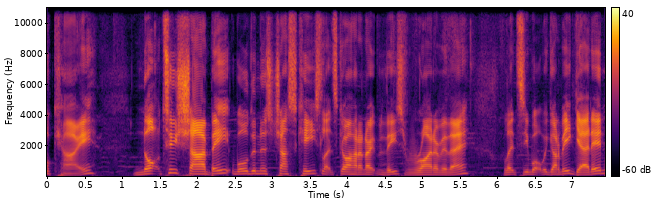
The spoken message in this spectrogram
okay. Not too shabby. Wilderness chest keys. Let's go ahead and open these right over there. Let's see what we're going to be getting.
